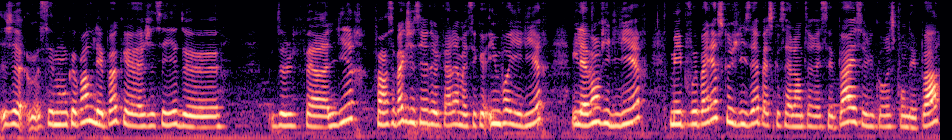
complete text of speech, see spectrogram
je- c'est mon copain de l'époque, j'essayais de, de le faire lire. Enfin, c'est pas que j'essayais de le faire lire, mais c'est qu'il me voyait lire, il avait envie de lire, mais il pouvait pas lire ce que je lisais parce que ça l'intéressait pas et ça lui correspondait pas.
